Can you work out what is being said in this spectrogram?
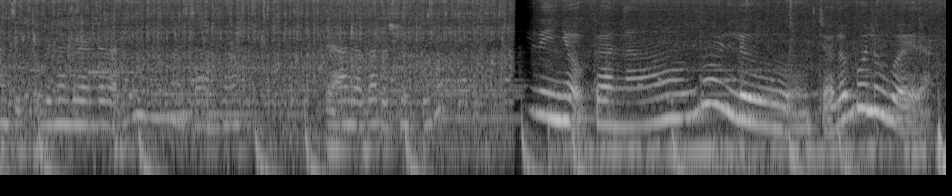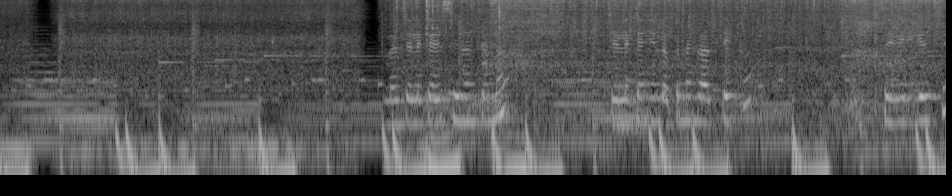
ଆଜି ବିନା ଗ୍ରାଇଣ୍ଡର ଆଜି ମିଶା ପିଆଜ ଅଦା ରସୁଣ ରିño kana bulu chalo bulu boira ఇలా చిలక వేసినా చిన్న చిలక నీళ్ళు ఒక గట్టికి সেমিল গেছে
